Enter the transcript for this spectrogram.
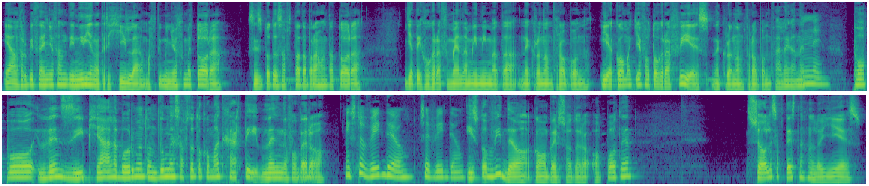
οι άνθρωποι θα ένιωθαν την ίδια ανατριχίλα με αυτή που νιώθουμε τώρα, συζητώντας αυτά τα πράγματα τώρα για τα ηχογραφημένα μηνύματα νεκρών ανθρώπων ή ακόμα και φωτογραφίες νεκρών ανθρώπων. Θα λέγανε ναι. πω πω δεν ζει πια αλλά μπορούμε να τον δούμε σε αυτό το κομμάτι χαρτί. Δεν είναι φοβερό. Ή στο βίντεο. Σε βίντεο. Ή στο βίντεο ακόμα περισσότερο. Οπότε σε όλες αυτές τις τεχνολογίες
